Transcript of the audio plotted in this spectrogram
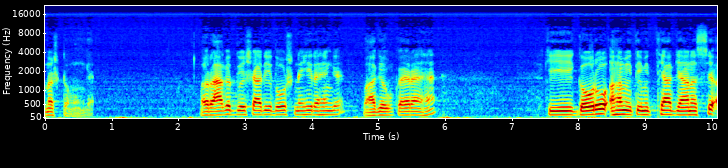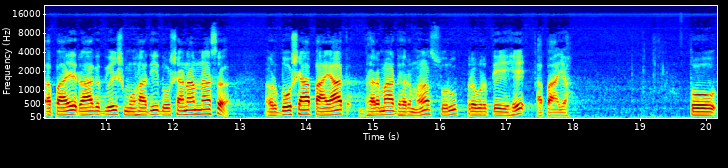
नष्ट होंगे। और राग द्वेषादि दोष नहीं रहेंगे। आगे वो कह रहे हैं कि गौरव अहम इति मिथ्या ज्ञान से अपाए राग द्वेष मोहादि दोषानाम नाश और दोषापायात धर्माधर्म स्वरूप प्रवृत्ते है अपाय। तो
